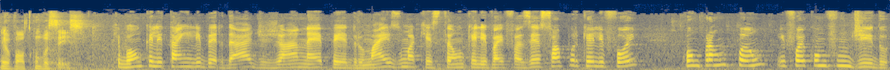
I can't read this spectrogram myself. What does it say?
Eu volto com vocês. Que bom que ele está em liberdade já, né, Pedro? Mais uma questão que ele vai fazer só porque ele foi comprar um pão e foi confundido.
